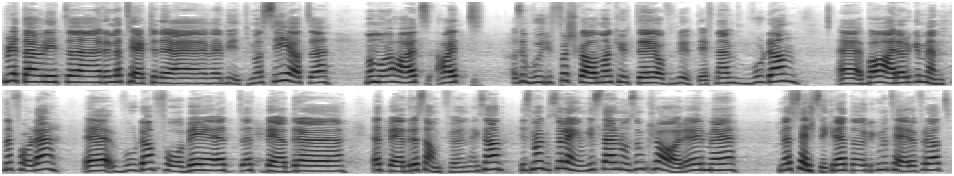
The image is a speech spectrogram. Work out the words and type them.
Men dette er jo litt uh, relatert til det jeg vel begynte med å si. at uh, man må jo ha et, ha et, altså Hvorfor skal man kutte i offentlige utgifter? Hvordan, eh, hva er argumentene for det? hvordan får vi et, et, bedre, et bedre, samfunn? Hvis, man, lenge, hvis, det er noen som klarer med, med selvsikkerhet å argumentere for at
